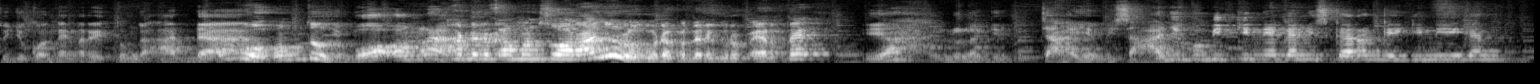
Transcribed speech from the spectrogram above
7 kontainer itu nggak ada. Oh, bohong tuh. Ya bohong lah. Ada rekaman suaranya loh gua dapat dari grup RT. Iya, lu lagi percaya bisa aja gue bikin ya kan nih sekarang kayak gini kan.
